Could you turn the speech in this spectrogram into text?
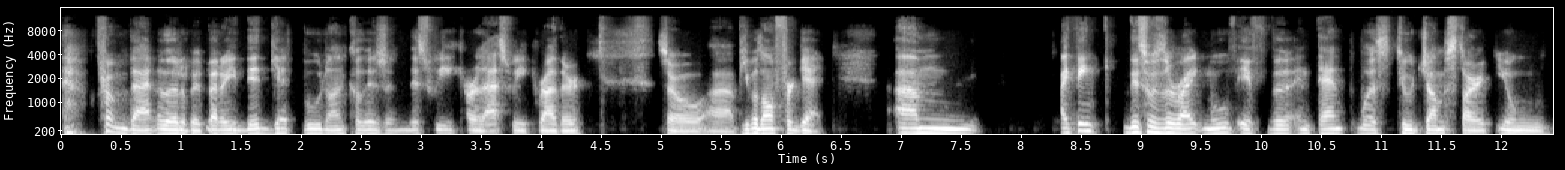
from that a little bit. But he did get booed on Collision this week or last week rather. So uh, people don't forget. Um, I think this was the right move if the intent was to jumpstart yung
